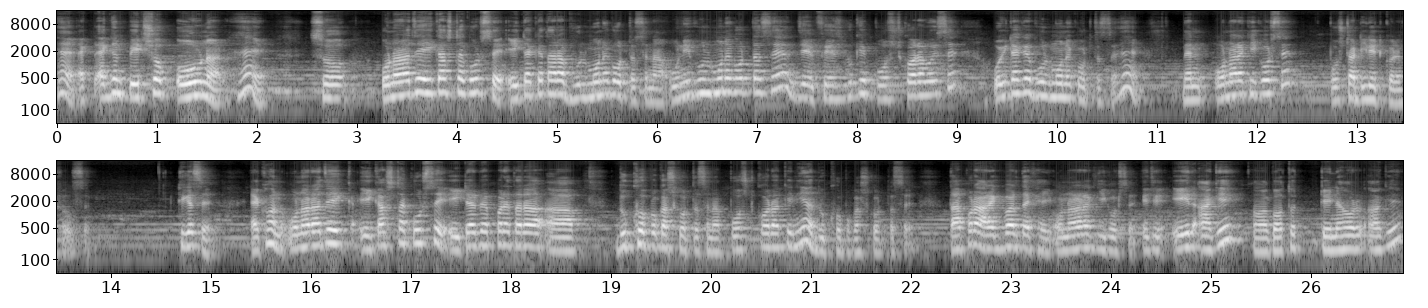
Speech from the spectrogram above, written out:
হ্যাঁ এক- একজন পেট শপ ওনার হ্যাঁ সো ওনারা যে এই কাজটা করছে, এইটাকে তারা ভুল মনে করতেছে না। উনি ভুল মনে করতেছে যে ফেসবুকে পোস্ট করা হয়েছে, ওইটাকে ভুল মনে করতেছে হ্যাঁ। দেন ওনারা কি করছে? পোস্টটা ডিলিট করে ফেলছে। ঠিক আছে? এখন ওনারা যে এই- কাজটা করছে, এইটার ব্যাপারে তারা দুঃখ প্রকাশ করতেছে না। পোস্ট করাকে নিয়ে দুঃখ প্রকাশ করতেছে। তারপরে আরেকবার দেখাই, ওনারা কি করছে? এই যে এর আগে গত টেন আওয়ার আগে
